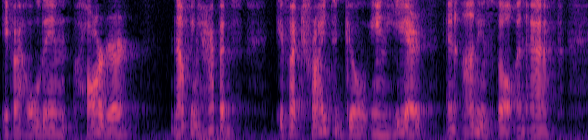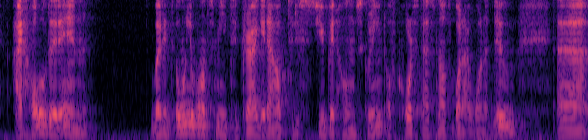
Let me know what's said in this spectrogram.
If I hold in harder, nothing happens. If I try to go in here and uninstall an app, I hold it in, but it only wants me to drag it out to the stupid home screen. Of course, that's not what I want to do. Uh,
